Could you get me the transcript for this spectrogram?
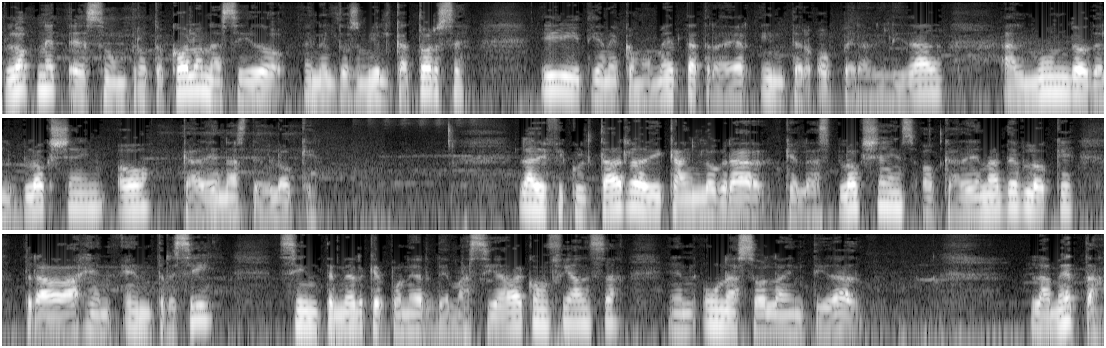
BlockNet es un protocolo nacido en el 2014 y tiene como meta traer interoperabilidad al mundo del blockchain o cadenas de bloque. La dificultad radica en lograr que las blockchains o cadenas de bloque trabajen entre sí sin tener que poner demasiada confianza en una sola entidad. La meta.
